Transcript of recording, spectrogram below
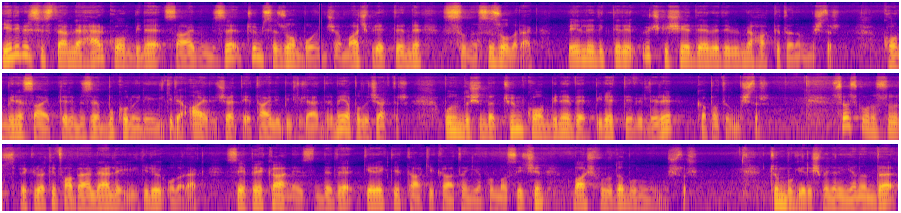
Yeni bir sistemle her kombine sahibimize tüm sezon boyunca maç biletlerini sınırsız olarak belirledikleri 3 kişiye devredebilme hakkı tanınmıştır. Kombine sahiplerimize bu konuyla ilgili ayrıca detaylı bilgilendirme yapılacaktır. Bunun dışında tüm kombine ve bilet devirleri kapatılmıştır. Söz konusu spekülatif haberlerle ilgili olarak SPK nezdinde de gerekli tahkikatın yapılması için başvuruda bulunulmuştur. Tüm bu gelişmelerin yanında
